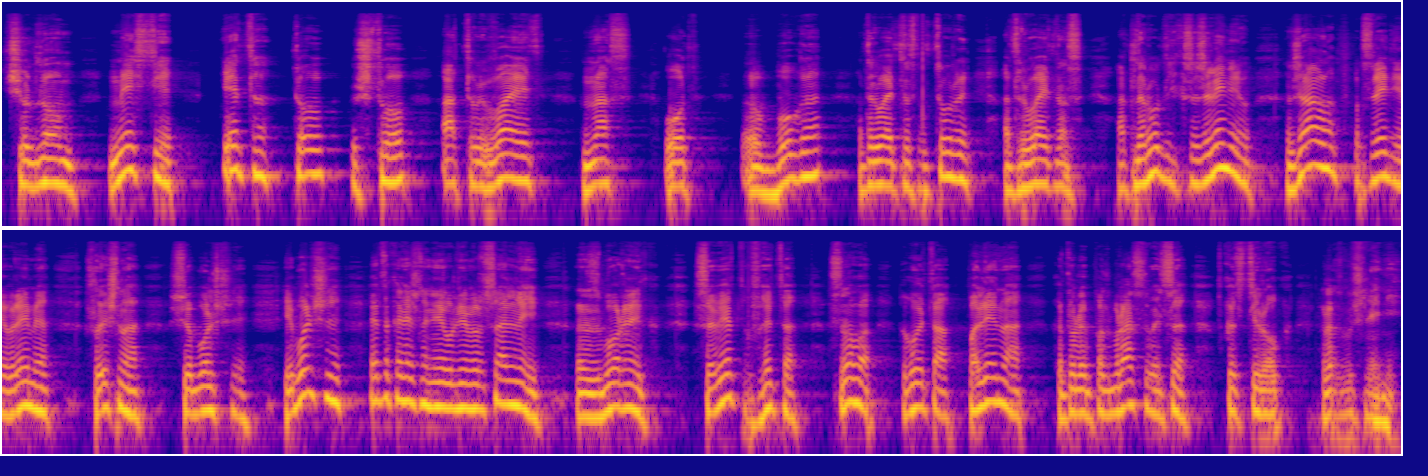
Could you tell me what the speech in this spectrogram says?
чудном месте, это то, что отрывает нас от Бога, отрывает нас от Торы, отрывает нас от народа. И, к сожалению, жалоб в последнее время слышно все больше и больше. Это, конечно, не универсальный сборник советов, это снова какое-то полено, которое подбрасывается в костерок размышлений.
